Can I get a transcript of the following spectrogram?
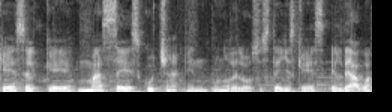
que es el que más se escucha en uno de los stages que es el de agua.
